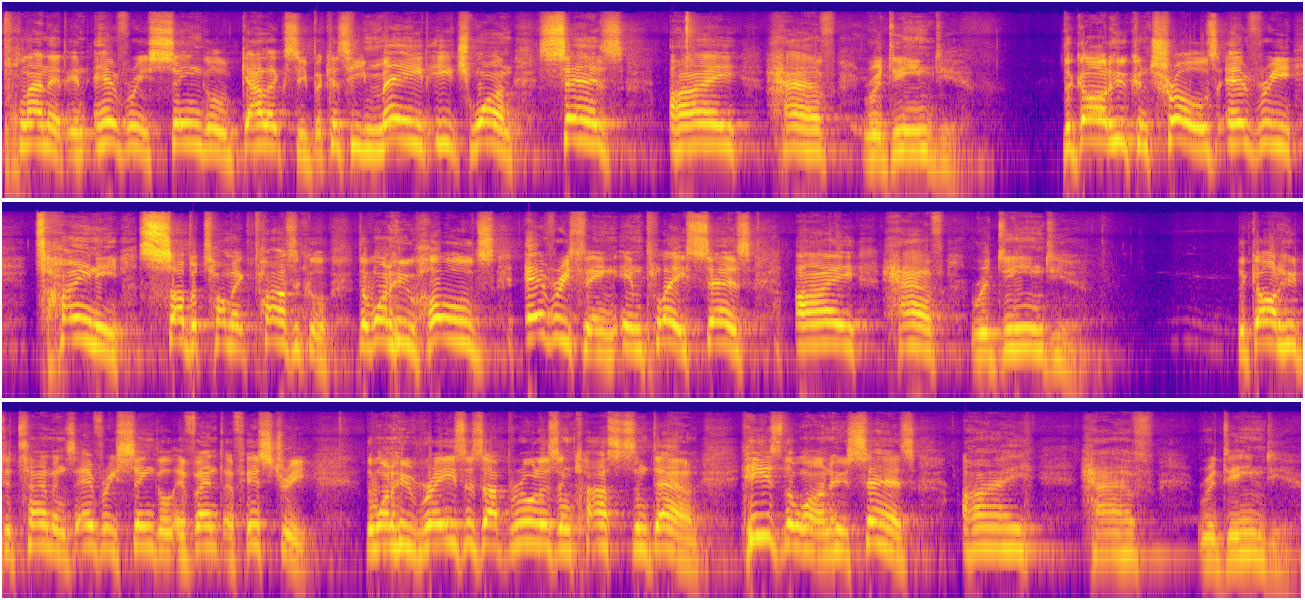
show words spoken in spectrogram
planet in every single galaxy because he made each one says, I have redeemed you. The God who controls every tiny subatomic particle, the one who holds everything in place, says, I have redeemed you. The God who determines every single event of history, the one who raises up rulers and casts them down, he's the one who says, I have redeemed you.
